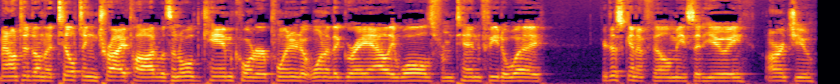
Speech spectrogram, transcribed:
mounted on a tilting tripod, was an old camcorder pointed at one of the gray alley walls from ten feet away. You're just gonna film me, said Huey, aren't you?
